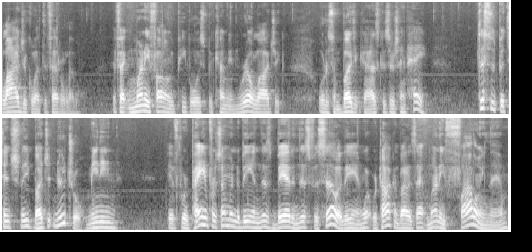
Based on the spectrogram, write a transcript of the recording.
logical at the federal level. In fact, money following people is becoming real logic or to some budget guys because they're saying, hey, this is potentially budget neutral, meaning if we're paying for someone to be in this bed in this facility and what we're talking about is that money following them,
